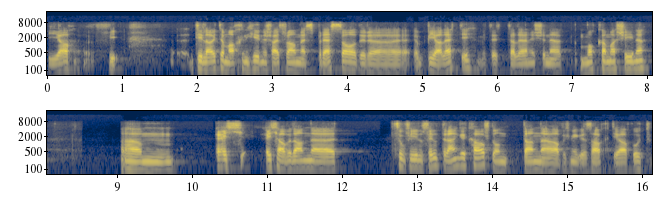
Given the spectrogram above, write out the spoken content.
ja, die Leute machen hier in der Schweiz vor allem Espresso oder äh, Bialetti mit der italienischen äh, Mokka-Maschine. Ähm, ich, ich habe dann äh, zu viel Filter eingekauft und dann äh, habe ich mir gesagt, ja gut,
